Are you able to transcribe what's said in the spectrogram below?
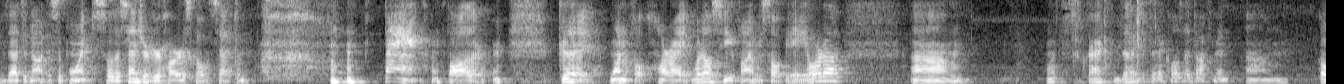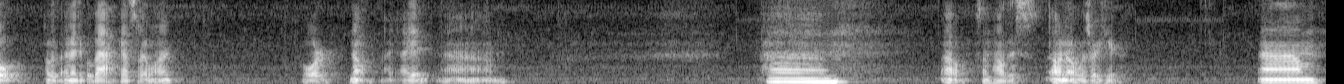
that did not disappoint. So the center of your heart is called the septum. Bang! Father. Good. Wonderful. All right. What else do you find? We solved the aorta. Um, let's crack. Did I, did I close that document? Um, oh, I meant to go back. That's what I wanted. Or, no, I, I didn't. Um, oh, somehow this. Oh, no, it was right here. Um,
